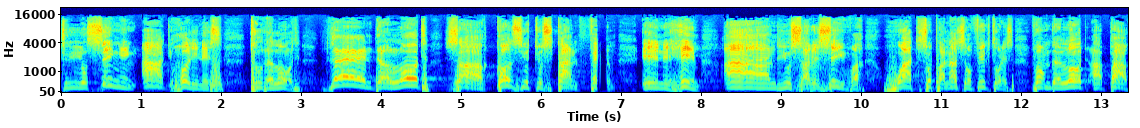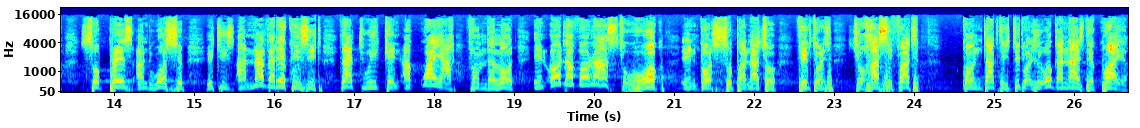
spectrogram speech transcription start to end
to your singing, add holiness to the Lord. Then the Lord shall cause you to stand firm in Him, and you shall receive what supernatural victories from the Lord above. So, praise and worship it is another requisite that we can acquire from the Lord in order for us to walk in God's supernatural victories. Jehoshaphat conducted, did what he organized the choir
